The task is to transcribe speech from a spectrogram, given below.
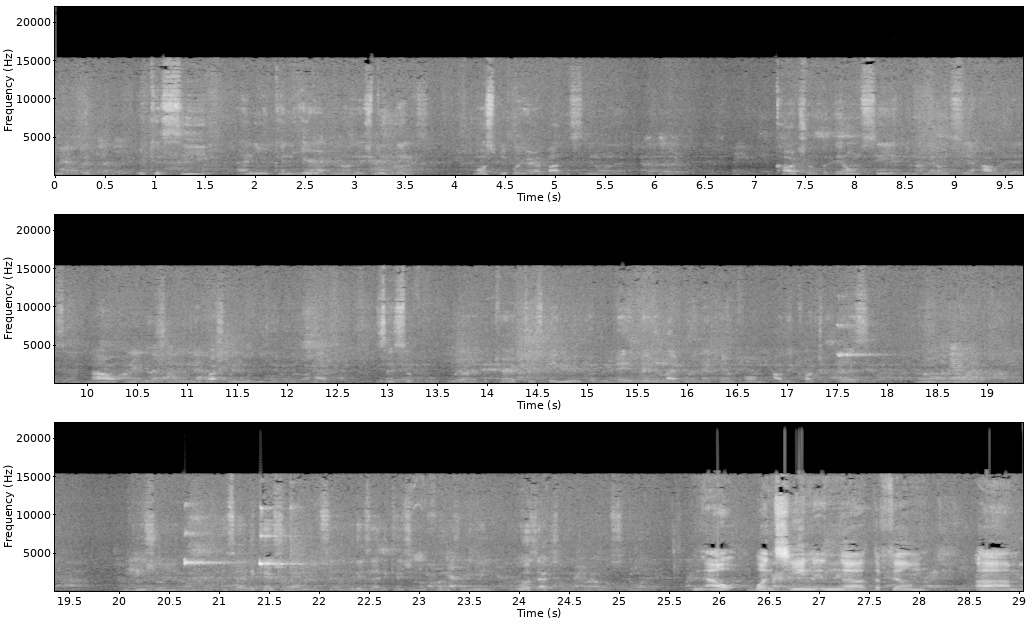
But you can see and you can hear. You know, there's two things. Most people hear about this, you know, the culture, but they don't see it. You know, they don't see how it is. And now I'm pretty sure when they watch the movie, they will have sense of where the characters they meet every day, daily life, where they came from, how their culture is. You know. And, I'm sure you know it's educational. You said it is educational film for me. It was actually when I was doing. Now, one scene in the the film, um,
